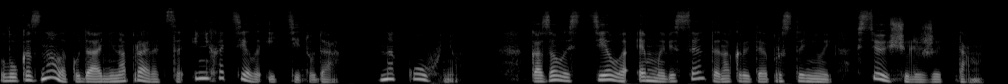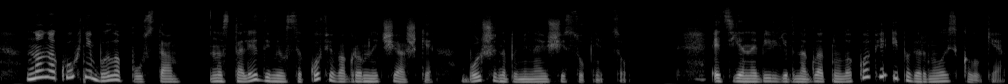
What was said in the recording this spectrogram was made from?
Лука знала, куда они направятся, и не хотела идти туда, на кухню. Казалось, тело Эммы Висенте, накрытое простыней, все еще лежит там. Но на кухне было пусто. На столе дымился кофе в огромной чашке, больше напоминающей супницу. Этьена Вильевна глотнула кофе и повернулась к Луке.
